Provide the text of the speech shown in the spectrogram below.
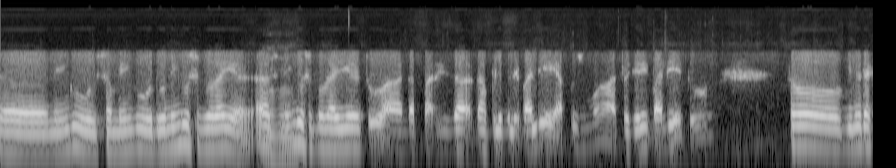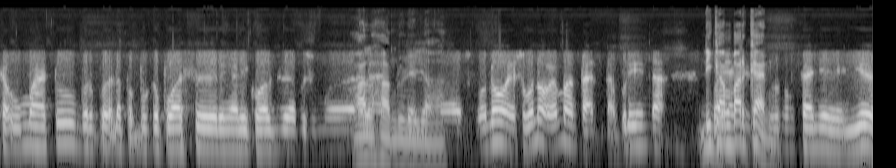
seminggu, seminggu, dua minggu sebelum raya. Uh, Mhm. Seminggu sebelum raya tu uh, dapat result dah boleh balik-balik apa semua. Atau jadi balik tu So bila dekat rumah tu ber, dapat buka puasa dengan ahli keluarga apa semua. Alhamdulillah. Uh, seronok, eh, seronok memang tak tak boleh nak Digambarkan. Ya.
